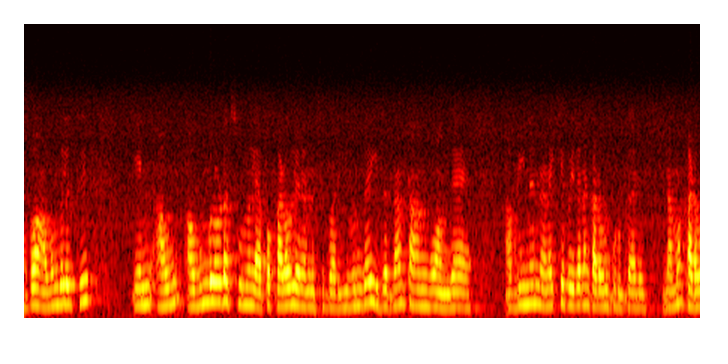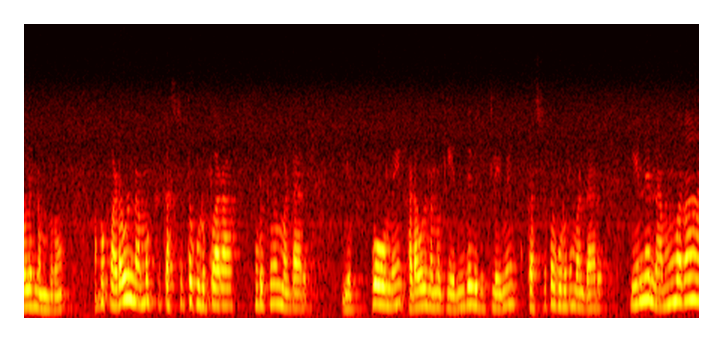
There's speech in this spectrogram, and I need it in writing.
அப்போ அவங்களுக்கு என் அவ் அவங்களோட சூழ்நிலை. அப்போ கடவுள் என்ன நினச்சிப்பார்? இவங்க இதை தான் தாங்குவாங்க அப்படின்னு நினைக்க போய் தானே கடவுள் கொடுக்காரு. நம்ம கடவுளை நம்புகிறோம் அப்போ கடவுள் நமக்கு கஷ்டத்தை கொடுப்பாரா? கொடுக்கவே மாட்டார். எப்போவுமே கடவுள் நமக்கு எந்த விதத்துலேயுமே கஷ்டத்தை கொடுக்க மாட்டார். என்ன நம்ம தான்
